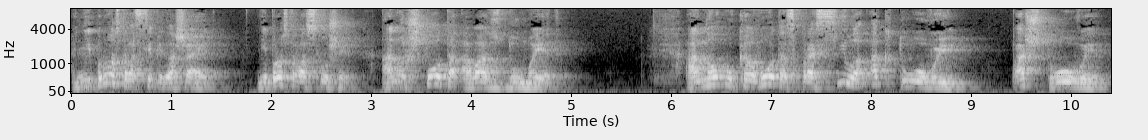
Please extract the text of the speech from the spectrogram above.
не просто вас все приглашает, не просто вас слушает, оно что-то о вас думает. Оно у кого-то спросило, а кто вы, а что вы,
